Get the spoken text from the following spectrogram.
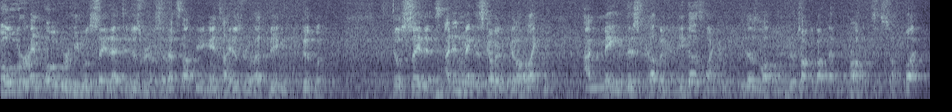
over and over, he will say that to Israel. So that's not being anti-Israel, that's being biblical. He'll say this, I didn't make this covenant because I like you. I made this covenant. He does like him. He does love him. He'll talk about that in the prophets and stuff. But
